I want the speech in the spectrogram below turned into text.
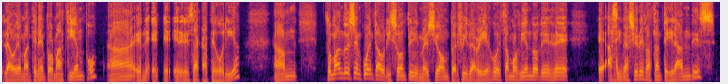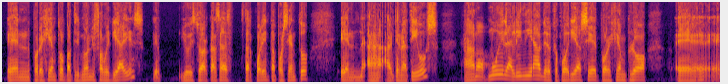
la voy a mantener por más tiempo ah, en, esa categoría. Tomando eso en cuenta horizonte de inversión perfil de riesgo estamos viendo desde eh, asignaciones bastante grandes en, por ejemplo, patrimonios familiares, que yo he visto alcanzar hasta el 40% en ah, alternativos, ah, muy en la línea de lo que podría ser, por ejemplo, eh,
